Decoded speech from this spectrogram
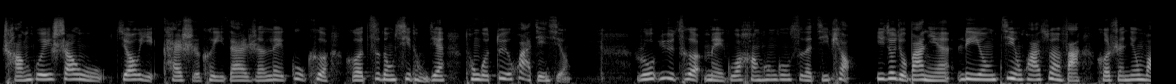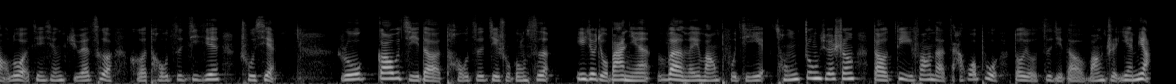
常规商务交易开始可以在人类顾客和自动系统间通过对话进行，如预测美国航空公司的机票。一九九八年，利用进化算法和神经网络进行决策和投资基金出现，如高级的投资技术公司。一九九八年，万维网普及，从中学生到地方的杂货铺都有自己的网址页面。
